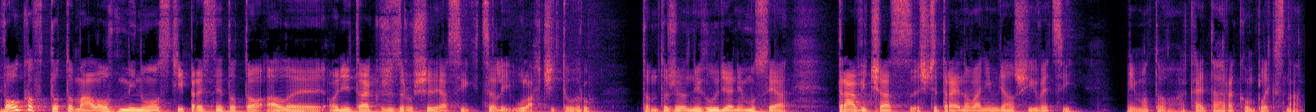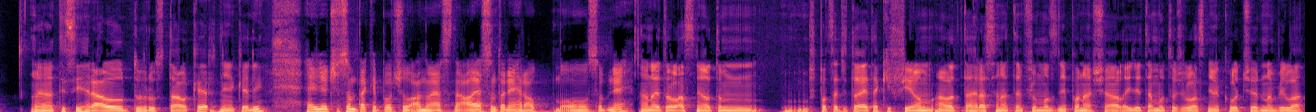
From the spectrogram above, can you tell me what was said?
Volkov toto malo v minulosti, presne toto, ale oni to akože zrušili, asi chceli uľahčiť tú hru. Tomto, že nech ľudia nemusia tráviť čas ešte trénovaním ďalších vecí, mimo toho, aká je tá hra komplexná. Ty si hral tú hru Stalker niekedy? Hej, niečo som také počul, áno, jasné. Ale ja som to nehral osobne. Áno, je to vlastne o tom, v podstate to je taký film, ale tá hra sa na ten film moc neponáša, ale ide tam o to, že vlastne okolo Černobyla,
